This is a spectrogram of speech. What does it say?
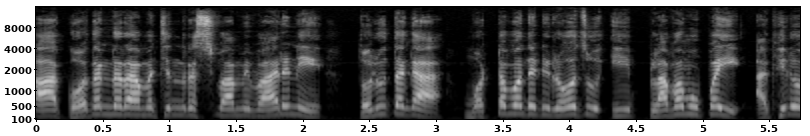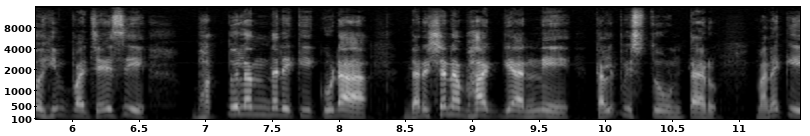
ఆ కోదండరామచంద్ర స్వామి వారిని తొలుతగా మొట్టమొదటి రోజు ఈ ప్లవముపై అధిరోహింపచేసి భక్తులందరికీ కూడా దర్శన భాగ్యాన్ని కల్పిస్తూ ఉంటారు. మనకి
